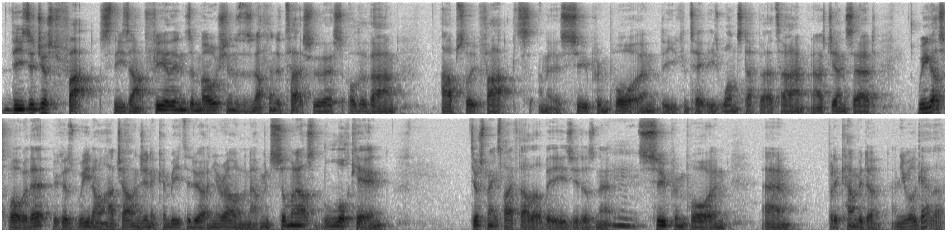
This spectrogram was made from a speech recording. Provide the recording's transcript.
These are just facts. These aren't feelings, emotions. There's nothing attached to this other than absolute facts. And it is super important that you can take these one step at a time. And as Jen said, we got support with it because we know how challenging it can be to do it on your own. And having someone else look in just makes life that little bit easier, doesn't it? Super important. Um, but it can be done and you will get there.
